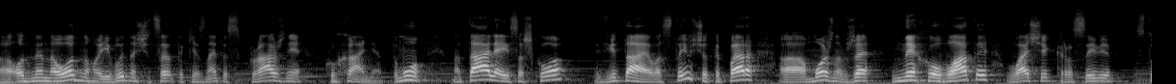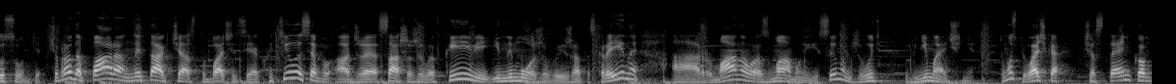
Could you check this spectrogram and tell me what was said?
е, одне на одного, і видно, що це таке, знаєте, справжнє кохання. Тому Наталя і Сашко. Вітаю вас з тим, що тепер а, можна вже не ховати ваші красиві стосунки. Щоправда, пара не так часто бачиться, як хотілося б, адже Саша живе в Києві і не може виїжджати з країни. А Романова з мамою і сином живуть в Німеччині. Тому співачка частенько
